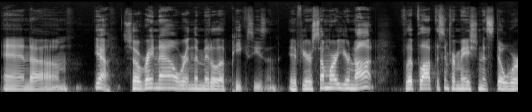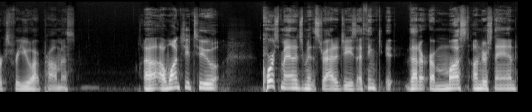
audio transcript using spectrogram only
and um, yeah. So right now we're in the middle of peak season. If you're somewhere you're not flip flop this information. It still works for you, I promise. Uh, I want you to course management strategies. I think it, that are a must understand,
